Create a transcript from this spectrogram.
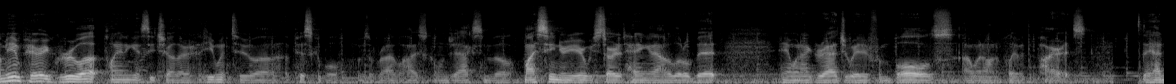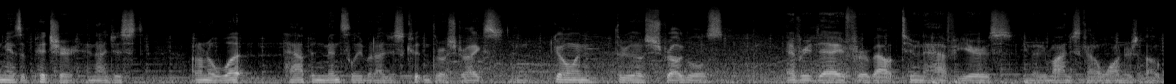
Me and Perry grew up playing against each other. He went to uh, Episcopal, it was a rival high school in Jacksonville. My senior year, we started hanging out a little bit, and when I graduated from Bolles, I went on to play with the Pirates. They had me as a pitcher, and I just, I don't know what happened mentally, but I just couldn't throw strikes. And going through those struggles every day for about two and a half years, you know, your mind just kind of wanders about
